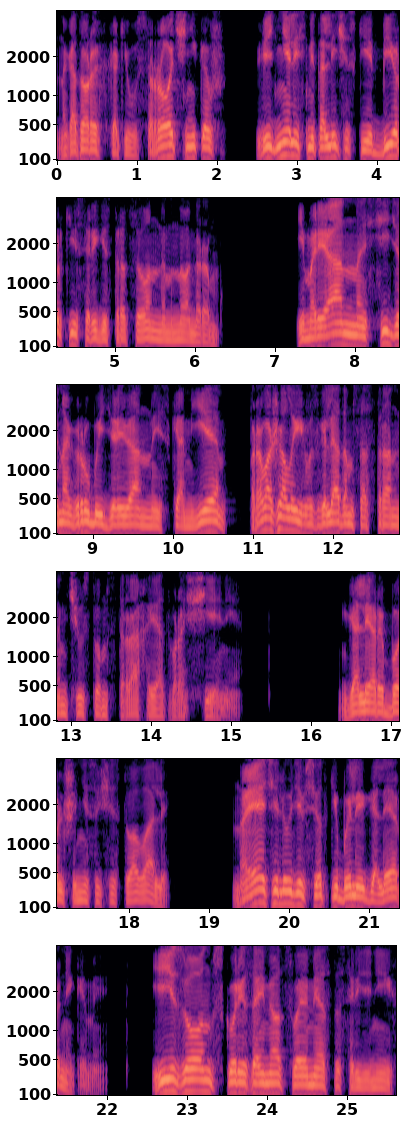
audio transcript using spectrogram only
на которых, как и у срочников, виднелись металлические бирки с регистрационным номером. И Марианна, сидя на грубой деревянной скамье, провожала их взглядом со странным чувством страха и отвращения. Галеры больше не существовали. Но эти люди все-таки были галерниками, и Изон вскоре займет свое место среди них.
